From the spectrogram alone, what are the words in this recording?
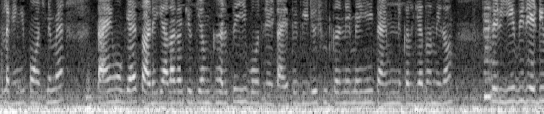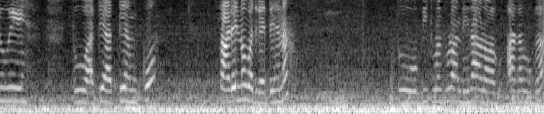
मिनट लगेंगे पहुँचने में। टाइम हो गया है साढ़े ग्यारह का क्योंकि हम घर से ही बहुत लेट आए थे। वीडियो शूट करने में ही टाइम निकल गया था मेरा। फिर ये भी रेडी हुए। तो आते आते हमको साढ़े नौ बज गए थे है ना? तो अभी थोड़ा थोड़ा अंधेरा आ रहा होगा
